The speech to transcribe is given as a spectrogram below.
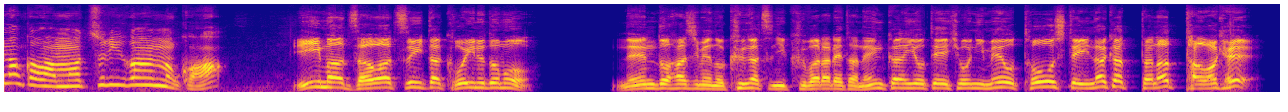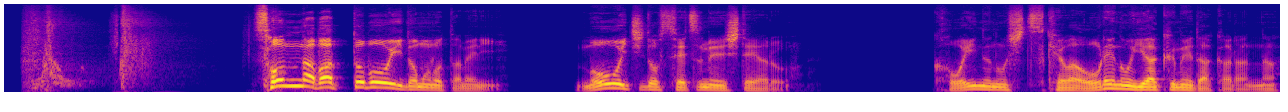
なんか祭りがあんのか？今ざわついた子犬ども年度初めの9月に配られた年間予定表に目を通していなかったなったわけ。そんなバッドボーイどものためにもう一度説明してやろう。子犬のしつけは俺の役目だからな。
